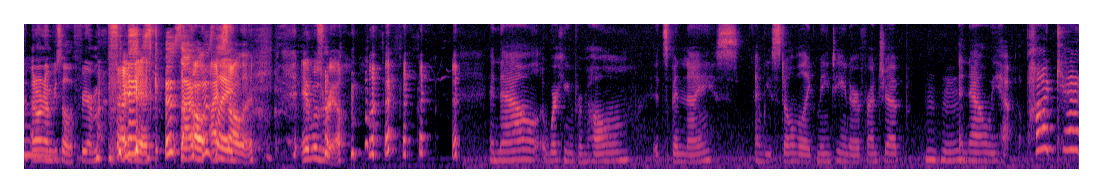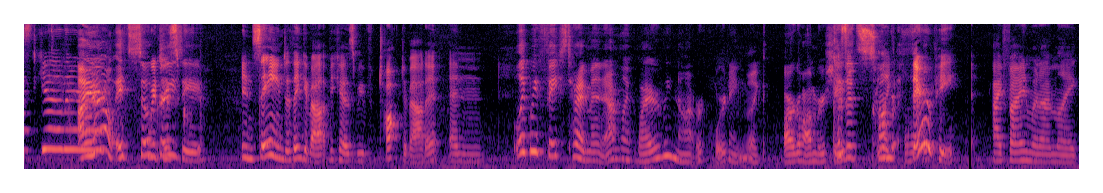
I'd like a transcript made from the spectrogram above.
don't know if you saw the fear in my face I did. because I oh, was I like, saw it. It was real. And now working from home, it's been nice, and we still like maintained our friendship. Mhm. And now we have a podcast together. I know it's so Which crazy. Insane to think about because we've talked about it, and Like we FaceTime and I'm like, why are we not recording like our conversation? because it's like therapy. I find when I'm like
